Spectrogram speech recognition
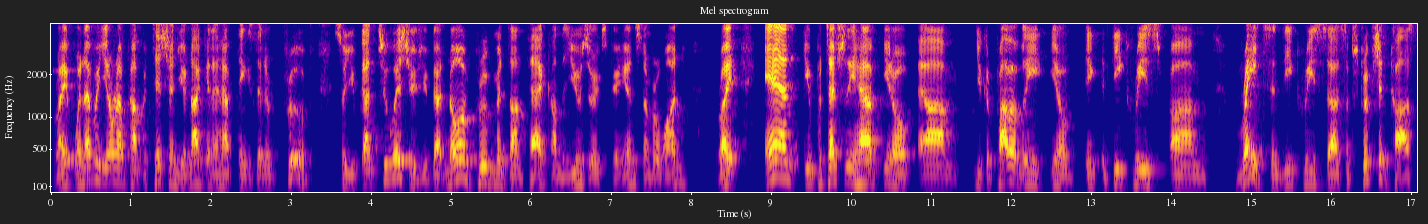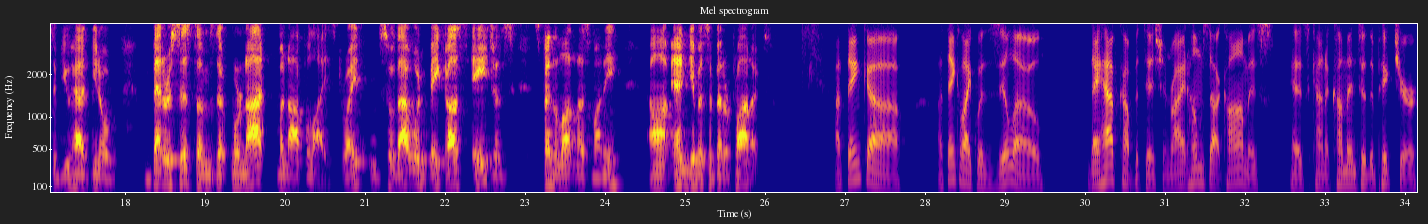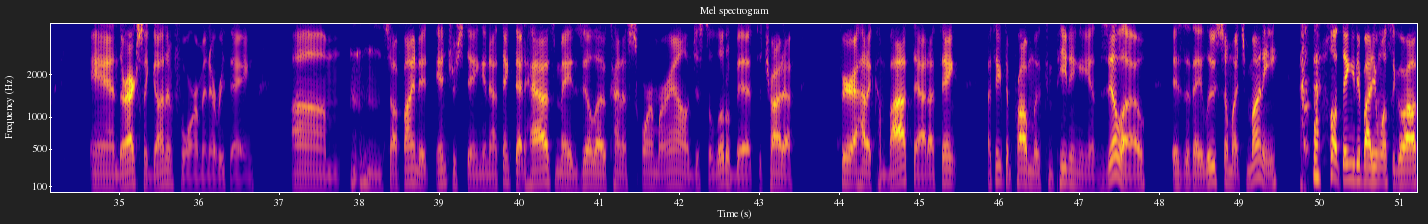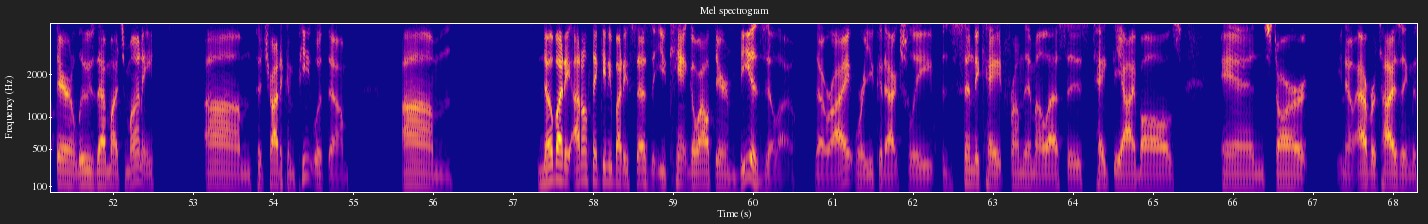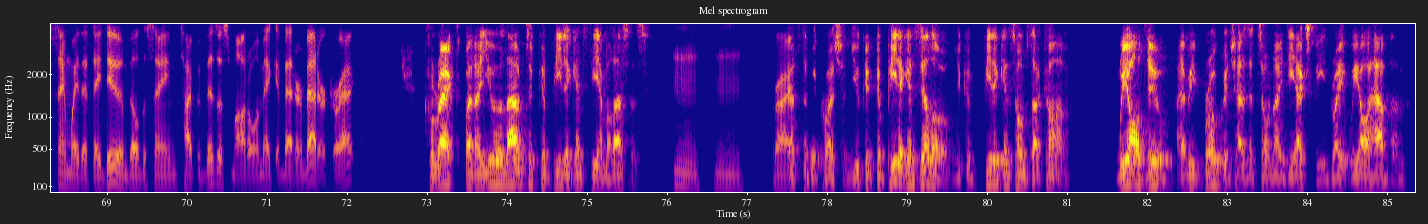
Right. Whenever you don't have competition, you're not going to have things that improve. So you've got two issues. You've got no improvement on tech, on the user experience, number one right? And you potentially have, you know, um, you could probably, you know, decrease um, rates and decrease uh, subscription costs if you had, you know, better systems that were not monopolized, right? And so that would make us agents spend a lot less money uh, and give us a better product. I think, uh, I think like with Zillow, they have competition, right? Homes.com is has kind of come into the picture, and they're actually gunning for them and everything. Um, so I find it interesting, and I think that has made Zillow kind of squirm around just a little bit to try to figure out how to combat that. I think I think the problem with competing against Zillow is that they lose so much money. I don't think anybody wants to go out there and lose that much money um, to try to compete with them. Um, nobody, I don't think anybody says that you can't go out there and be a Zillow, though, right? Where you could actually syndicate from the MLSs, take the eyeballs, and start you know advertising the same way that they do and build the same type of business model and make it better and better correct correct but are you allowed to compete against the mls's mm-hmm. mm-hmm. right that's the big question you can compete against zillow you compete against homes.com we all do every brokerage has its own idx feed right we all have them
